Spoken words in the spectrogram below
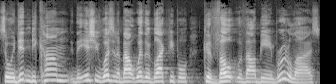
So it didn't become, the issue wasn't about whether black people could vote without being brutalized.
